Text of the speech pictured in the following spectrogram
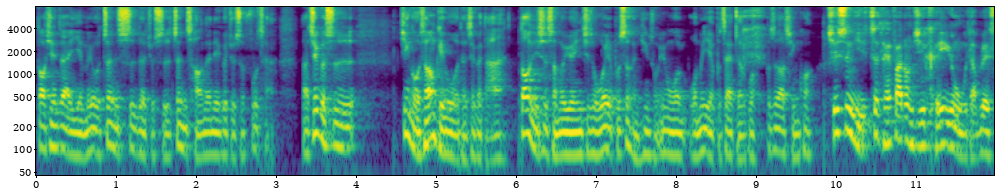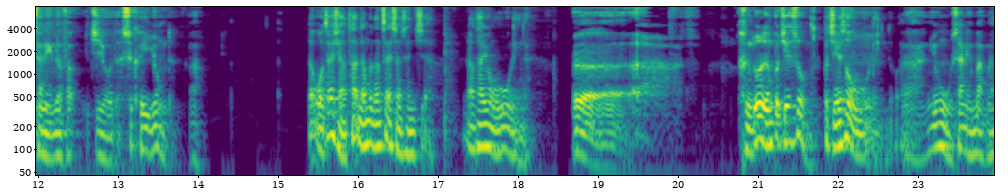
到现在也没有正式的，就是正常的那个就是复产。那这个是进口商给我的这个答案，到底是什么原因？其实我也不是很清楚，因为我我们也不在德国，不知道情况。其实你这台发动机可以用五 W 三零的发机油的，是可以用的啊。那我在想，它能不能再升升级啊？让它用五五零的，呃，很多人不接受不接受五五零，对吧？啊，你用五三零吧，没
